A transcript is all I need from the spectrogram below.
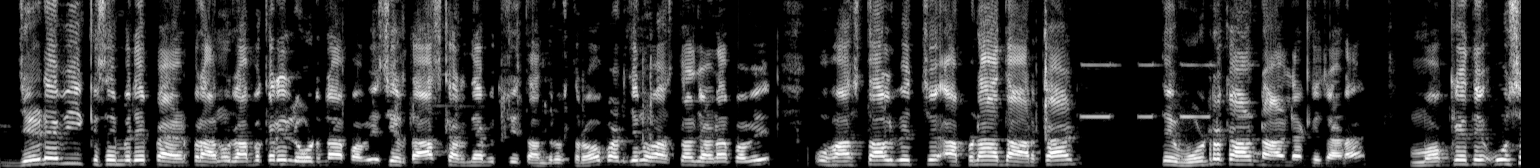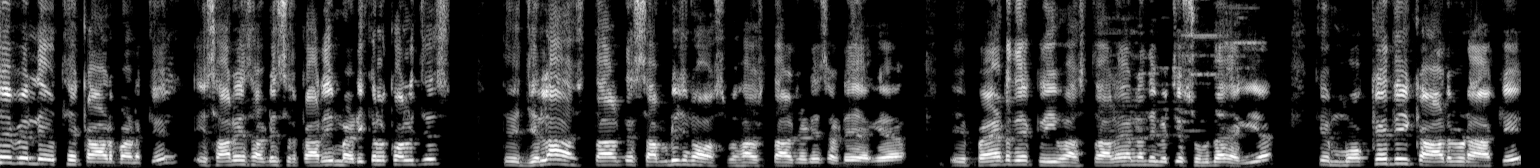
ਜਿਹੜੇ ਵੀ ਕਿਸੇ ਮੇਰੇ ਭੈਣ ਭਰਾ ਨੂੰ ਰੱਬ ਕਰੇ ਲੋੜ ਨਾ ਪਵੇ, ਅਸੀਂ ਅਰਦਾਸ ਕਰਦੇ ਆ ਵੀ ਤੁਸੀਂ ਤੰਦਰੁਸਤ ਰਹੋ ਬਟ ਜਿਹਨੂੰ ਹਸਪਤਾਲ ਜਾਣਾ ਪਵੇ, ਉਹ ਹਸਪਤਾਲ ਵਿੱਚ ਆਪਣਾ ਆਧਾਰ ਕਾਰਡ ਤੇ ਵੋਟਰ ਕਾਰਡ ਨਾਲ ਲੈ ਕੇ ਜਾਣਾ। ਮੌਕੇ ਤੇ ਉਸੇ ਵੇਲੇ ਉੱਥੇ ਕਾਰਡ ਬਣ ਕੇ ਇਹ ਸਾਰੇ ਸਾਡੇ ਸਰਕਾਰੀ ਮੈਡੀਕਲ ਕਾਲਜਸ ਤੇ ਜ਼ਿਲ੍ਹਾ ਹਸਪਤਾਲ ਤੇ ਸਬ ਡਿਵੀਜ਼ਨ ਹਸਪਤਾਲ ਜਿਹੜੇ ਸਾਡੇ ਹੈਗੇ ਆ ਇਹ 65 ਦੇ ਕਰੀਬ ਹਸਪਤਾਲ ਹੈ ਇਹਨਾਂ ਦੇ ਵਿੱਚ ਸੁਵਿਧਾ ਹੈਗੀ ਆ ਕਿ ਮੌਕੇ ਤੇ ਹੀ ਕਾਰਡ ਬਣਾ ਕੇ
